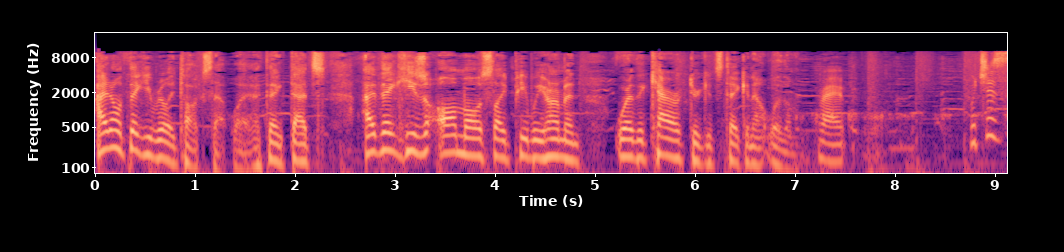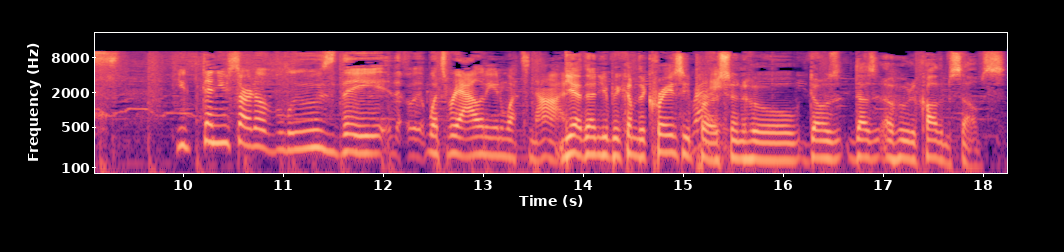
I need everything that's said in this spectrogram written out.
I don't think he really talks that way. I think that's. I think he's almost like Pee Wee Herman, where the character gets taken out with him. Right. Which is, you then you sort of lose the what's reality and what's not. Yeah, then you become the crazy Right. person who does, doesn't know who to call themselves.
